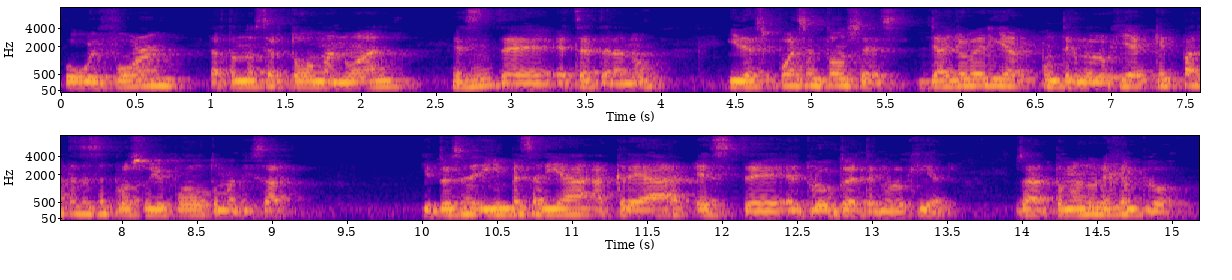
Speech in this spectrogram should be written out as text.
Google Form, tratando de hacer todo manual, este, etcétera, ¿no? Y después entonces ya yo vería con tecnología qué partes de ese proceso yo puedo automatizar. Y entonces ahí empezaría a crear este, el producto de tecnología. O sea, tomando un ejemplo,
